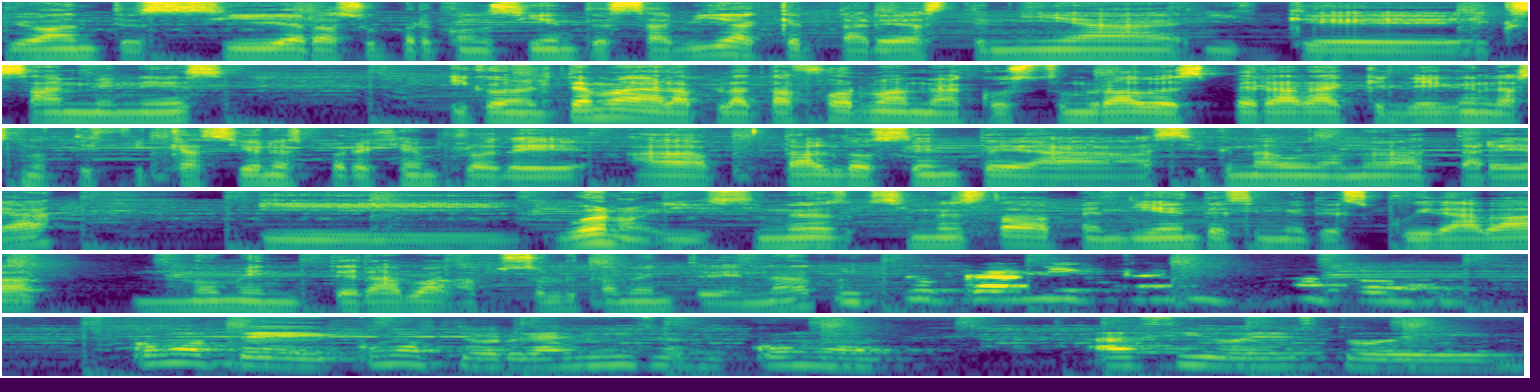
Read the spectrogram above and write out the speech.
yo antes sí era súper consciente, sabía qué tareas tenía y qué exámenes. Y con el tema de la plataforma me he acostumbrado a esperar a que lleguen las notificaciones, por ejemplo, de ah, tal docente ha asignado una nueva tarea. Y bueno, y si no, si no estaba pendiente, si me descuidaba, no me enteraba absolutamente de nada. ¿Y tú, Cami, cómo, te, cómo te organizas? ¿Cómo ha sido esto de,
